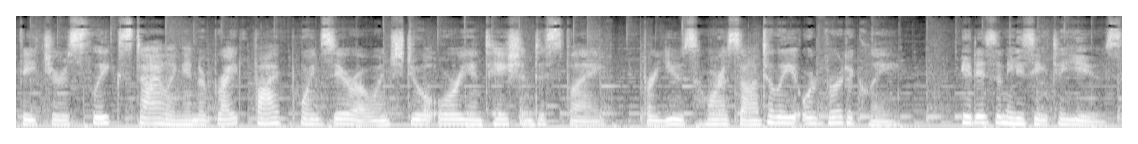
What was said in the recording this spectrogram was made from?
features sleek styling and a bright 5.0-inch dual orientation display, for use horizontally or vertically. It is an easy-to-use,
